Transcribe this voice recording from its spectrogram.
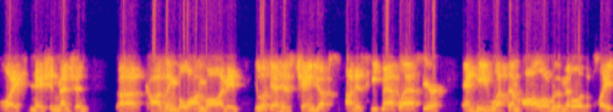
like Nation mentioned, uh, causing the long ball. I mean, you look at his changeups on his heat map last year, and he left them all over the middle of the plate.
